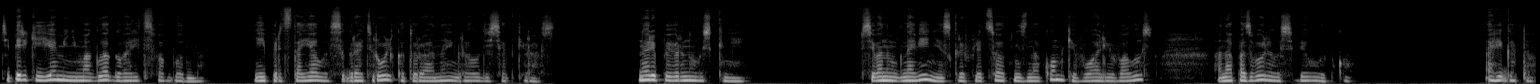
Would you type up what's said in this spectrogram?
Теперь Киоми не могла говорить свободно. Ей предстояло сыграть роль, которую она играла десятки раз. Нори повернулась к ней. Всего на мгновение, скрыв лицо от незнакомки вуалью волос, она позволила себе улыбку. «Аригато,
